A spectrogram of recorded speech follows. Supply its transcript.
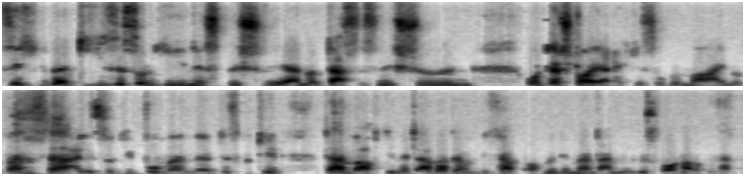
sich über dieses und jenes beschweren und das ist nicht schön und das Steuerrecht ist so gemein und was es da alles so gibt, wo man äh, diskutiert. Da haben auch die Mitarbeiter und ich habe auch mit dem Mandanten gesprochen, habe gesagt,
